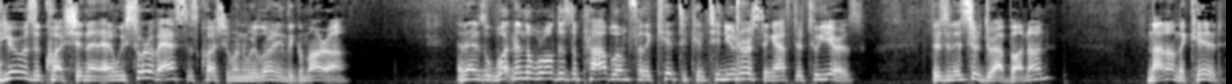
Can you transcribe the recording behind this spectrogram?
Here was a question, and, and we sort of asked this question when we were learning the Gemara. And that is, what in the world is the problem for the kid to continue nursing after two years? There's an Isser Drabanan, not on the kid.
